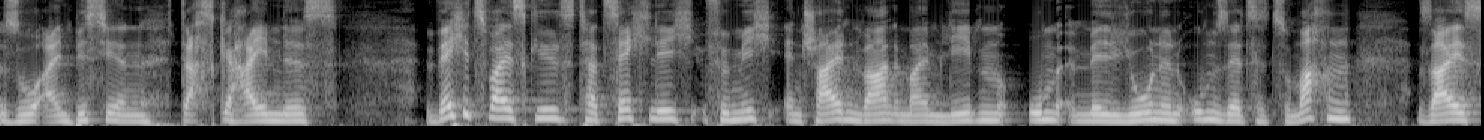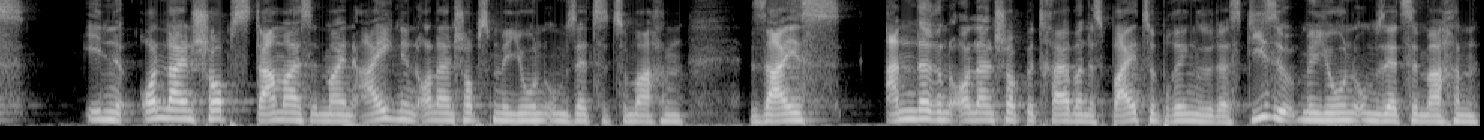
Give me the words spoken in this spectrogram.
so ein bisschen das Geheimnis, welche zwei Skills tatsächlich für mich entscheidend waren in meinem Leben, um Millionen Umsätze zu machen, sei es in Online-Shops, damals in meinen eigenen Online-Shops Millionen Umsätze zu machen, sei es anderen Online-Shop-Betreibern das beizubringen, sodass diese Millionen Umsätze machen,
